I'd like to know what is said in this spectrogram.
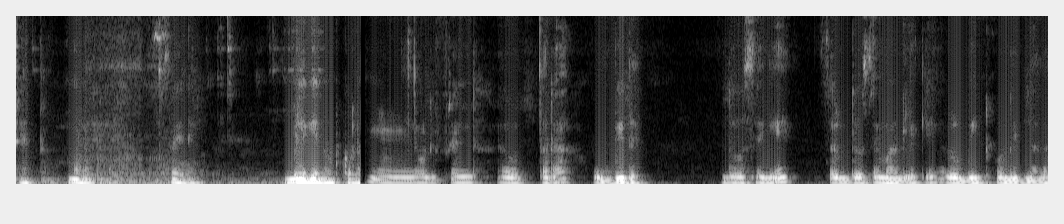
ಮುಚ್ಚಾಯ್ತು ಮಡಗ್ಬಿಡು ಸೈಡಿಗೆ ಬೆಳಿಗ್ಗೆ ನೋಡ್ಕೊಳ್ಳ ನೋಡಿ ಫ್ರೆಂಡ್ ಯಾವ ಥರ ಉಬ್ಬಿದೆ. ದೋಸೆಗೆ ಸೆಟ್ ದೋಸೆ ಮಾಡಲಿಕ್ಕೆ ರುಬ್ಬಿ ಇಟ್ಕೊಂಡಿದ್ನಲ್ಲ,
